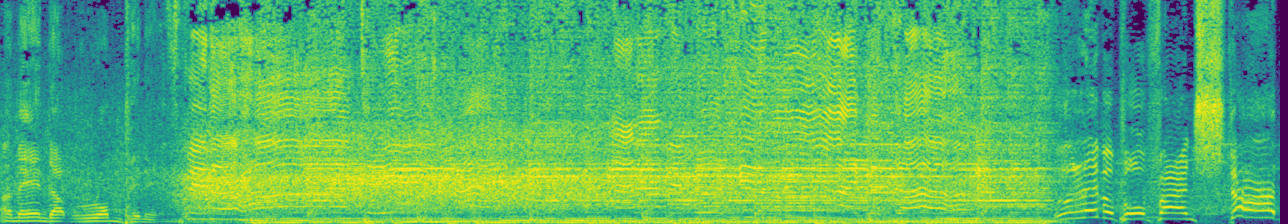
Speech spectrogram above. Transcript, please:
and they end up romping it. Liverpool fans, start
